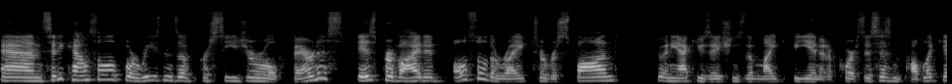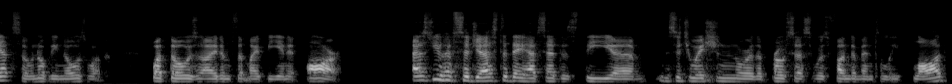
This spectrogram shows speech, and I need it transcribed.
And city council, for reasons of procedural fairness, is provided also the right to respond to any accusations that might be in it. Of course, this isn't public yet, so nobody knows what what those items that might be in it are as you have suggested, they have said this the uh, the situation or the process was fundamentally flawed.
